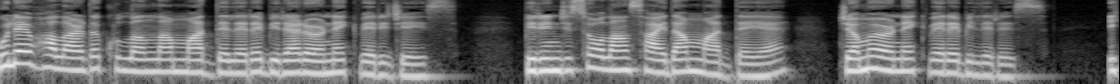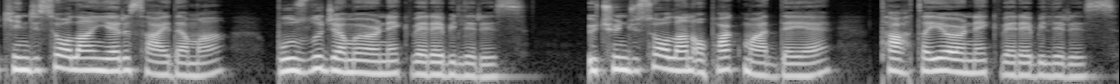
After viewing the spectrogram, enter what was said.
Bu levhalarda kullanılan maddelere birer örnek vereceğiz. Birincisi olan saydam maddeye camı örnek verebiliriz. İkincisi olan yarı saydama buzlu camı örnek verebiliriz. Üçüncüsü olan opak maddeye tahtayı örnek verebiliriz.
